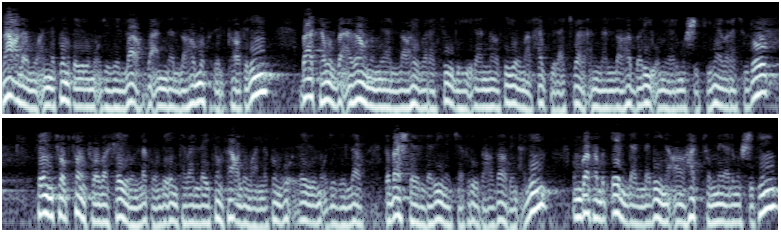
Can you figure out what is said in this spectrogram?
واعلموا انکم غیر معجز الله و ان الله مخزی الكافرین بعد و اذان من الله و رسوله الى الناس یوم الحج الاکبر. ان الله بریء من المشرکین و رسوله. فان تبتم فهو خیر لكم وان تولیتم فاعلموا انکم غیر معجز الله و بشر الذین کفروا بعذاب علیم. اونگاه فرمود الا الذین آهدتم من المشرکین.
